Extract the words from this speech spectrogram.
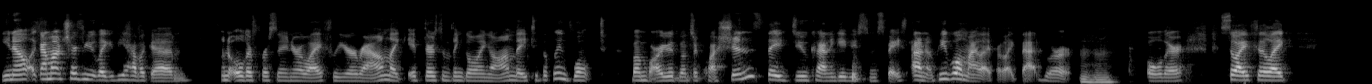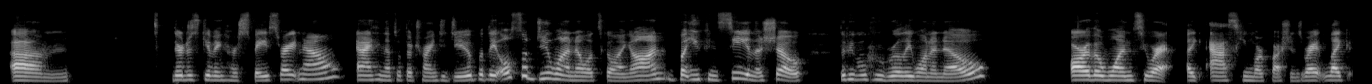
you know? Like i'm not sure if you like if you have like a an older person in your life who you're around like if there's something going on they typically won't bombard you with a bunch of questions. They do kind of give you some space. I don't know people in my life are like that who are Mhm. older. So i feel like um they're just giving her space right now and i think that's what they're trying to do but they also do want to know what's going on but you can see in the show the people who really want to know are the ones who are like asking more questions right like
